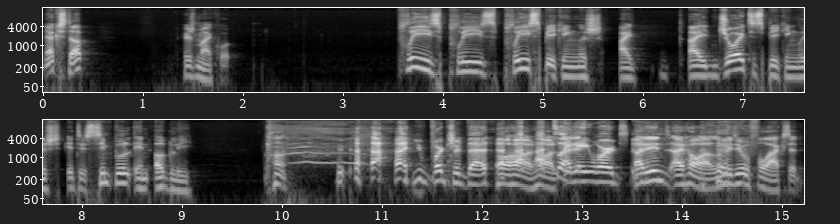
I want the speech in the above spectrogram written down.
Next up, here's my quote. Please, please, please speak English. I I enjoy to speak English. It is simple and ugly. you butchered that. Hold on, hold on. it's like I eight words. I didn't. I hold on. Let me do a full accent.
